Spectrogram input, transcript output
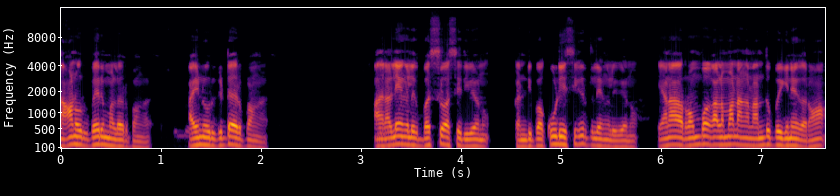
நானூறு பேர் மேலே இருப்பாங்க. ஐநூறு கிட்ட இருப்பாங்க. அதனால எங்களுக்கு பஸ் வசதி வேணும். கண்டிப்பாக கூடிய சீக்கிரத்தில் எங்களுக்கு வேணும். ஏன்னா ரொம்ப காலமாக நாங்கள் நடந்து போய்க்கினே இருக்கிறோம்.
